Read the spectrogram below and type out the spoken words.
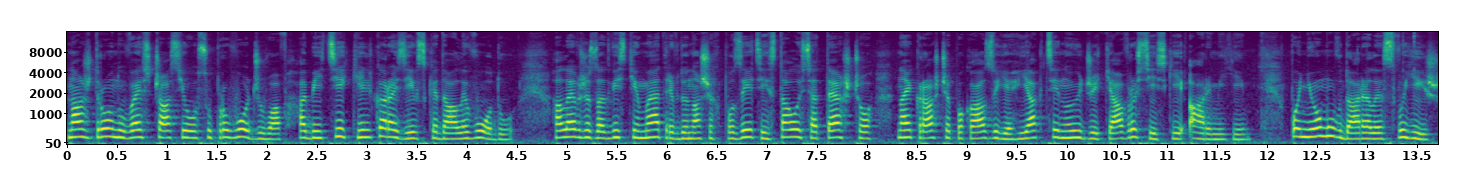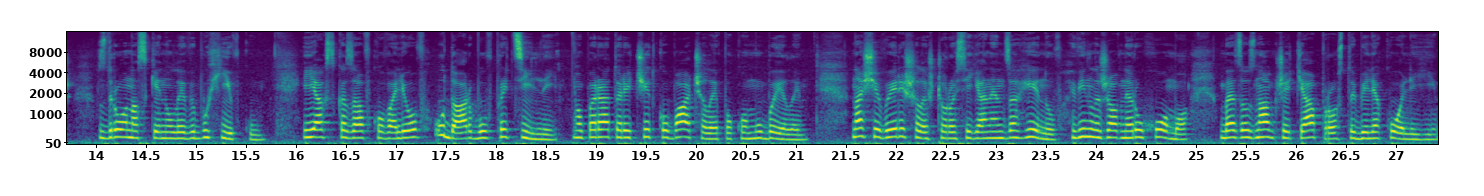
Наш дрон увесь час його супроводжував, а бійці кілька разів скидали воду. Але вже за 200 метрів до наших позицій сталося те, що найкраще показує, як цінують життя в російській армії. По ньому вдарили свої ж. З дрона скинули вибухівку. І як сказав Ковальов, удар був прицільний. Оператори чітко бачили, по кому били. Наші вирішили, що росіянин загинув. Він лежав нерухомо, без ознак життя просто біля колії.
